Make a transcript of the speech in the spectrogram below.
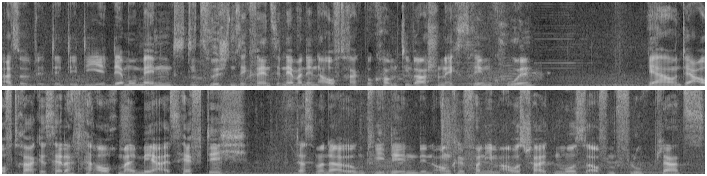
also die, die, die, der Moment, die Zwischensequenz, in der man den Auftrag bekommt, die war schon extrem cool. Ja, und der Auftrag ist ja dann auch mal mehr als heftig, dass man da irgendwie den, den Onkel von ihm ausschalten muss auf dem Flugplatz.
